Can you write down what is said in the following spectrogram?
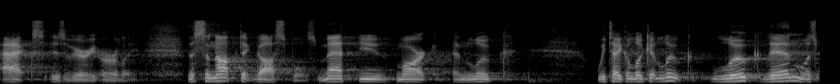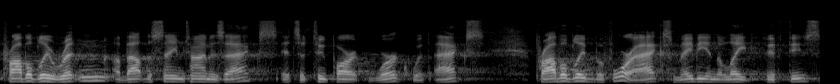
Acts is very early. The synoptic gospels, Matthew, Mark, and Luke. We take a look at Luke. Luke then was probably written about the same time as Acts. It's a two part work with Acts, probably before Acts, maybe in the late 50s.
